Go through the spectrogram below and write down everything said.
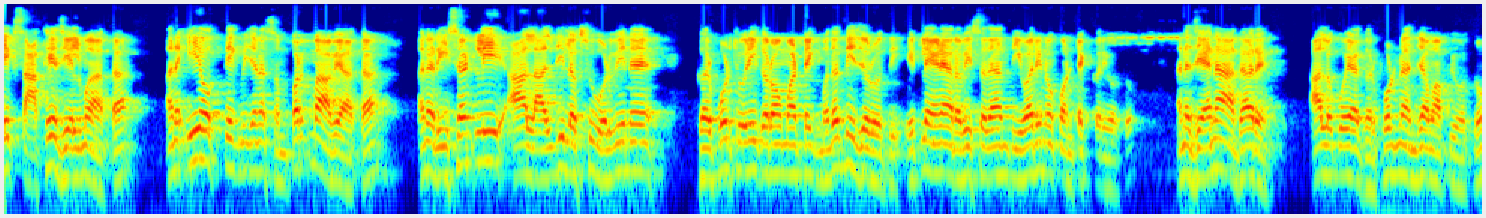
એક સાથે જેલમાં હતા અને એ વખતે એકબીજાના સંપર્કમાં આવ્યા હતા. અને રિસન્ટલી આ લાલજી લક્ષુ વળવીને ઘરફોડ ચોરી કરવા માટે એક મદદની જરૂર હતી. એટલે એણે રવિ સદાન તિવારીનો કોન્ટેક્ટ કર્યો હતો. અને જેના આધારે આ લોકોએ આ ઘરફોડને અંજામ આપ્યો હતો.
